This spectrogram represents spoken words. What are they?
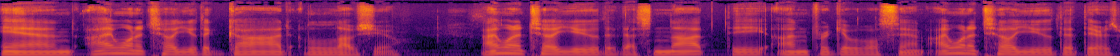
And I want to tell you that God loves you. I want to tell you that that's not the unforgivable sin. I want to tell you that there's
